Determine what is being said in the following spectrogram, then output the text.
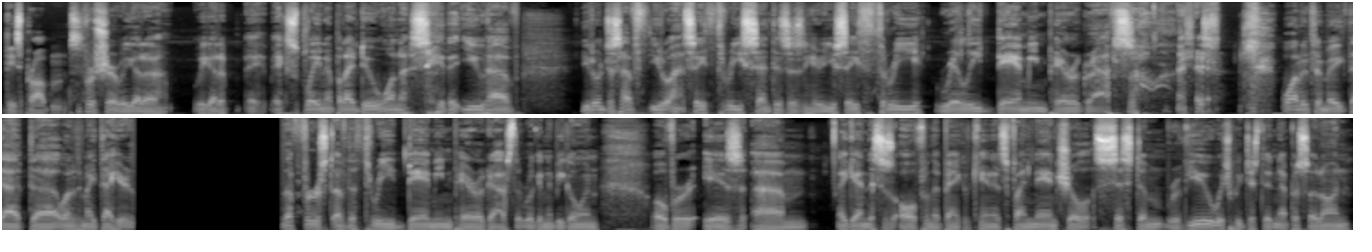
these problems. For sure, we gotta we gotta eh, explain it. But I do want to say that you have you don't just have you don't say three sentences in here. You say three really damning paragraphs. So I just wanted to make that uh, wanted to make that here. The first of the three damning paragraphs that we're going to be going over is um, again, this is all from the Bank of Canada's financial system review, which we just did an episode on.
